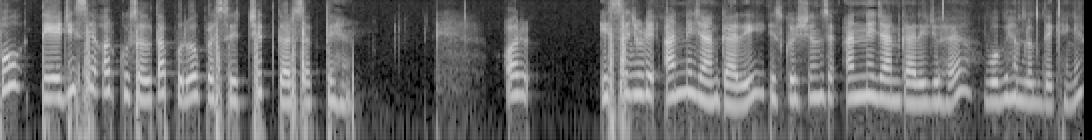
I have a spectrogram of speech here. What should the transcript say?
वो तेज़ी से और कुशलतापूर्वक प्रशिक्षित कर सकते हैं। और इससे जुड़ी अन्य जानकारी, इस क्वेश्चन से अन्य जानकारी जो है, वो भी हम लोग देखेंगे।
